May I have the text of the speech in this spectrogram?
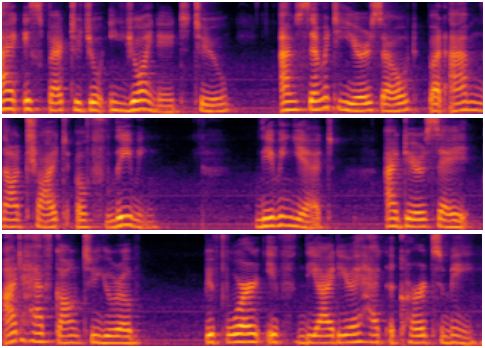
I expect to enjoy it too. I'm 70 years old, but I'm not tired of living. Living yet. I dare say I'd have gone to Europe before if the idea had occurred to me.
